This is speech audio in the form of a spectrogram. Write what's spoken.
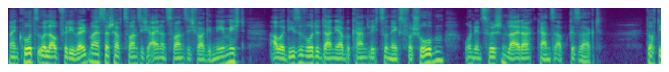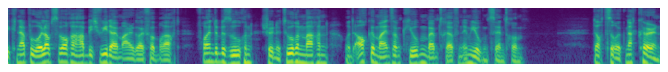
Mein Kurzurlaub für die Weltmeisterschaft 2021 war genehmigt, aber diese wurde dann ja bekanntlich zunächst verschoben und inzwischen leider ganz abgesagt. Doch die knappe Urlaubswoche habe ich wieder im Allgäu verbracht Freunde besuchen, schöne Touren machen und auch gemeinsam cuben beim Treffen im Jugendzentrum. Doch zurück nach Köln.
